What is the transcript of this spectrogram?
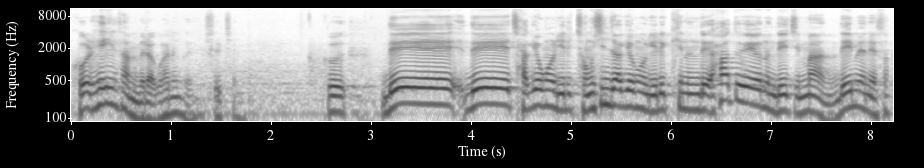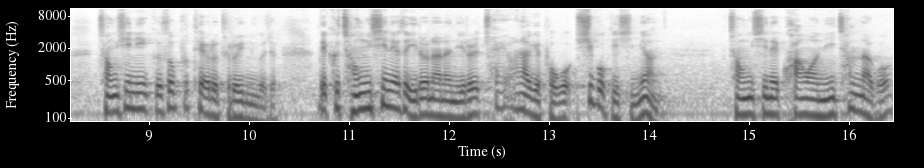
그걸 해인산매라고 하는 거예요. 실제. 그 뇌 뇌 작용을 일 정신 작용을 일으키는데 하드웨어는 뇌지만 내면에서 정신이 그 소프트웨어로 들어 있는 거죠. 근데 그 정신에서 일어나는 일을 초연하게 보고 쉬고 계시면 정신의 광원이 참나고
